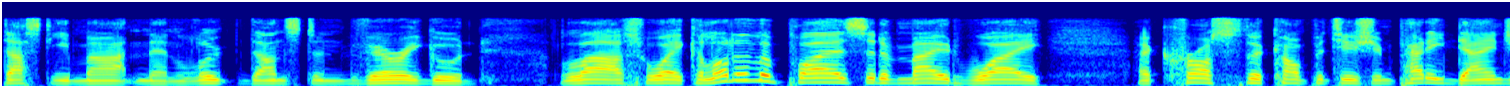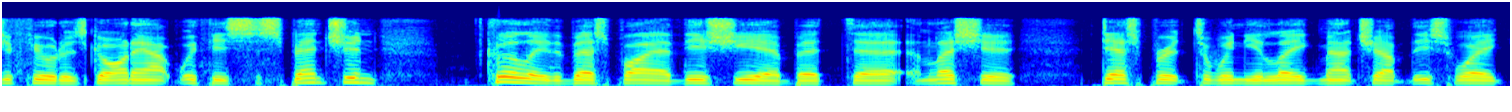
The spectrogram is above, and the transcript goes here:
Dusty Martin and Luke Dunstan, very good last week. A lot of the players that have made way across the competition. Paddy Dangerfield has gone out with his suspension. Clearly the best player this year, but uh, unless you're desperate to win your league matchup this week,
